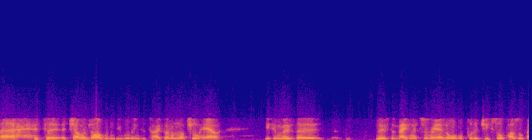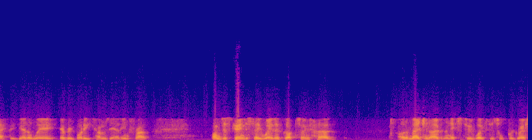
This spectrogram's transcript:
uh, it's a, a challenge I wouldn't be willing to take on. I'm not sure how you can move the move the magnets around or, or, put a jigsaw puzzle back together where everybody comes out in front. I'm just keen to see where they've got to. Uh, I'd imagine over the next two weeks this will progress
